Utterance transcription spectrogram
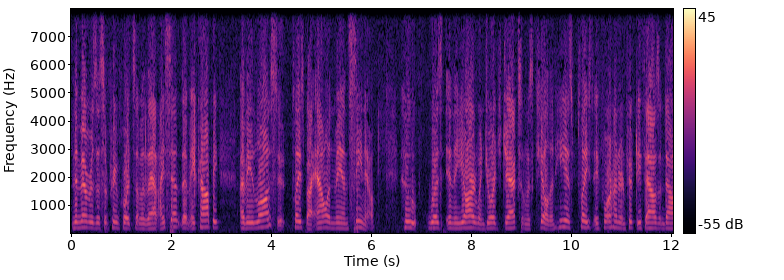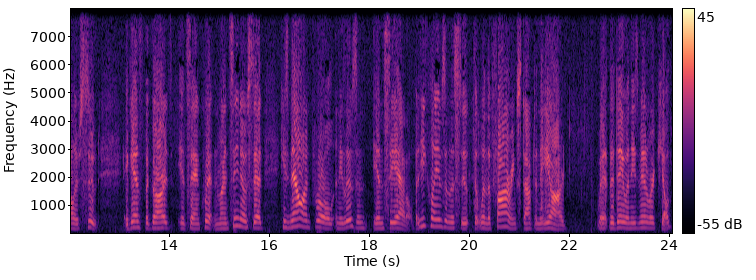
the members of the Supreme Court some of that. I sent them a copy of a lawsuit placed by Alan Mancino, who was in the yard when George Jackson was killed, and he has placed a $450,000 suit against the guards in San Quentin. Mancino said He's now on parole and he lives in, in Seattle. But he claims in the suit that when the firing stopped in the yard, the day when these men were killed,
